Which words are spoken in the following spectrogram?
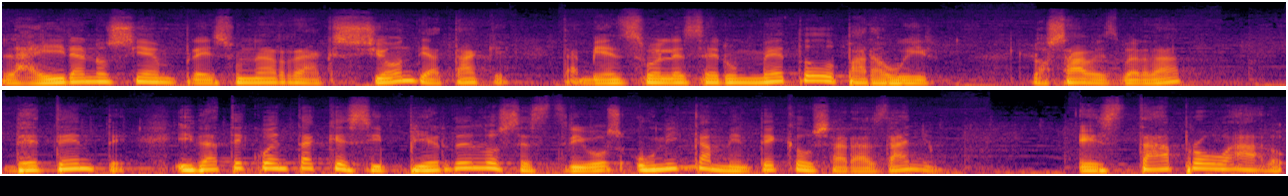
La ira no siempre es una reacción de ataque, también suele ser un método para huir. Lo sabes, ¿verdad? Detente y date cuenta que si pierdes los estribos únicamente causarás daño. Está probado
